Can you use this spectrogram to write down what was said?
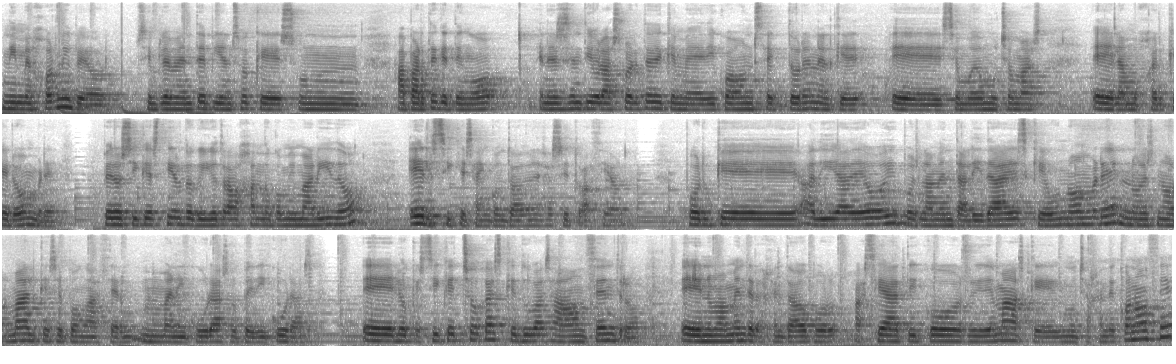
Ni mejor ni peor, simplemente pienso que es un... Aparte que tengo en ese sentido la suerte de que me dedico a un sector en el que eh, se mueve mucho más eh, la mujer que el hombre. Pero sí que es cierto que yo trabajando con mi marido, él sí que se ha encontrado en esa situación. Porque a día de hoy pues la mentalidad es que un hombre no es normal que se ponga a hacer manicuras o pedicuras. Eh, lo que sí que choca es que tú vas a un centro eh, normalmente regentado por asiáticos y demás que mucha gente conoce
